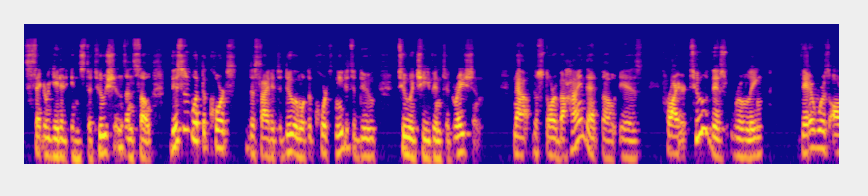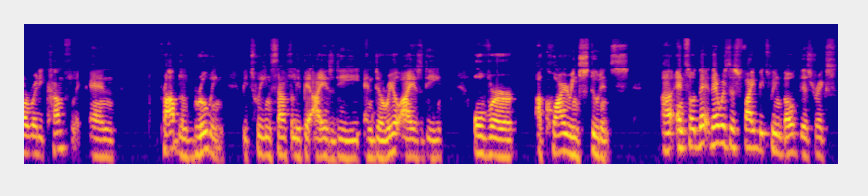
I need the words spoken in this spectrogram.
segregated institutions. And so this is what the courts decided to do and what the courts needed to do to achieve integration. Now, the story behind that, though, is prior to this ruling, there was already conflict and problems brewing between San Felipe ISD and Del Rio ISD over acquiring students. Uh, and so th- there was this fight between both districts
